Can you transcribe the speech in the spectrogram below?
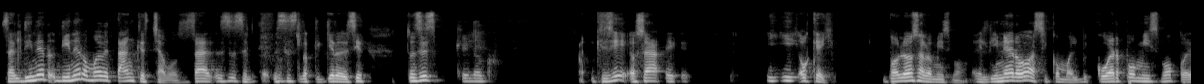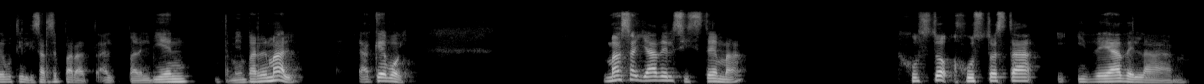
sea, el dinero, dinero mueve tanques, chavos. O sea, eso es, es lo que quiero decir. Entonces, qué loco. Que sí, o sea, eh, eh, y, y, ok, volvemos a lo mismo. El dinero, así como el cuerpo mismo, puede utilizarse para, para el bien y también para el mal. ¿A qué voy? Más allá del sistema, justo, justo esta idea de la,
